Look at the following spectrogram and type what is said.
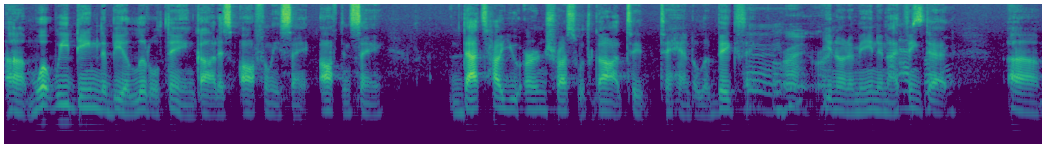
um, what we deem to be a little thing, God is often saying, often saying, that's how you earn trust with God to, to handle a big thing. Right, right. You know what I mean? And I think that, um,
